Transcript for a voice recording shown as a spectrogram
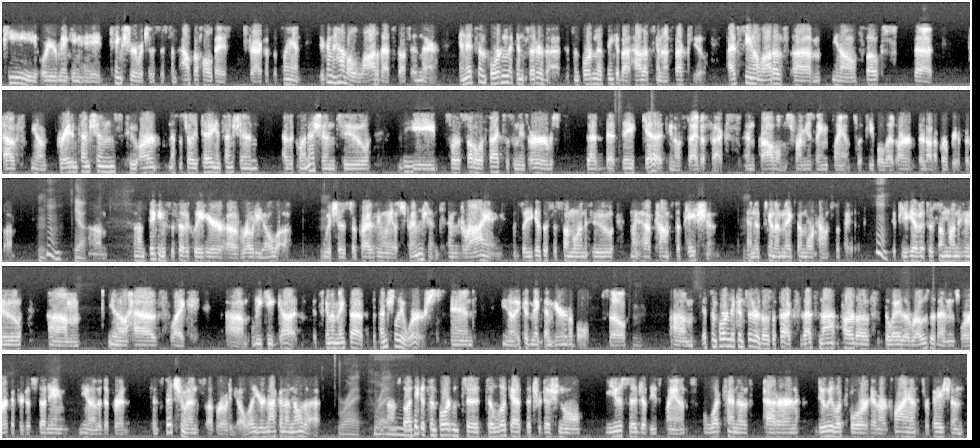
tea or you're making a tincture, which is just an alcohol based extract of the plant, you're going to have a lot of that stuff in there. And it's important to consider that. It's important to think about how that's going to affect you. I've seen a lot of, um, you know, folks that have, you know, great intentions who aren't necessarily paying attention as a clinician to the sort of subtle effects of some of these herbs that, that they get, you know, side effects and problems from using plants with people that aren't, they're not appropriate for them. Hmm. Yeah. Um, and I'm thinking specifically here of rhodiola mm. which is surprisingly astringent and drying. And so you give this to someone who might have constipation, mm. and it's going to make them more constipated. Mm. If you give it to someone who, um, you know, have like um, leaky gut, it's going to make that potentially worse, and you know, it could make them irritable. So. Hmm. Um, it's important to consider those effects. That's not part of the way the rosodens work. If you're just studying, you know, the different constituents of rhodiola, you're not going to know that. Right, right. Um, so I think it's important to, to look at the traditional usage of these plants. What kind of pattern do we look for in our clients or patients?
